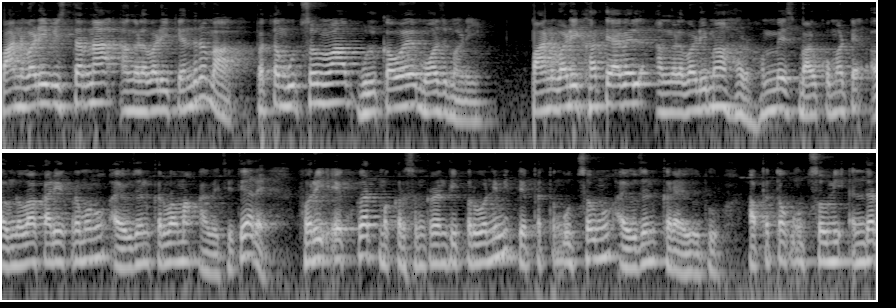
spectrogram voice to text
પાનવાડી વિસ્તારના આંગણવાડી કેન્દ્રમાં પતંગ ઉત્સવમાં ભૂલકાઓએ મોજ માણી. પાનવાડી ખાતે આવેલ આંગણવાડીમાં હર હંમેશ બાળકો માટે અવનવા કાર્યક્રમોનું આયોજન કરવામાં આવે છે. ત્યારે ફરી એક વખત મકર સંક્રાંતિ પર્વ નિમિત્તે પતંગ ઉત્સવનું આયોજન કરાયું હતું. આ પતંગ ઉત્સવની અંદર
